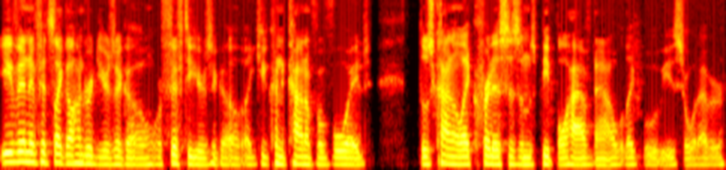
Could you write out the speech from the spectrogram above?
even if it's like 100 years ago or 50 years ago like you can kind of avoid those kind of like criticisms people have now with like movies or whatever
